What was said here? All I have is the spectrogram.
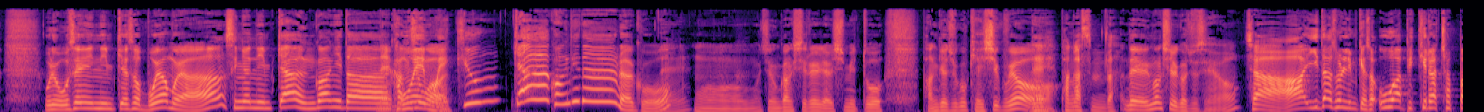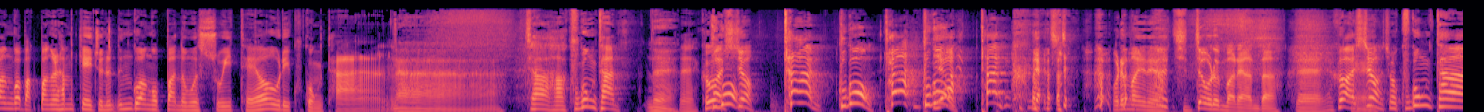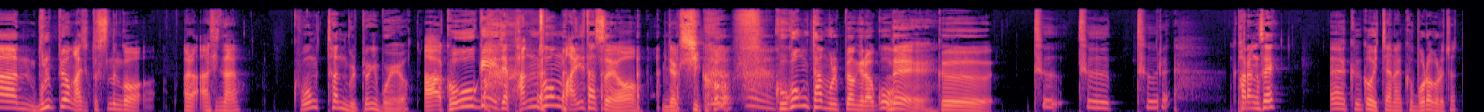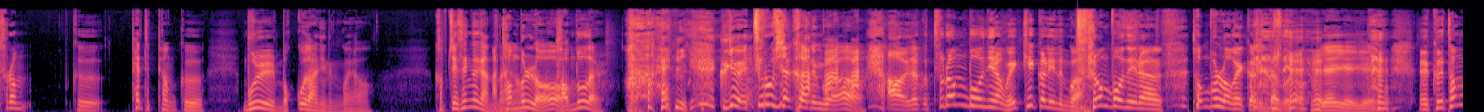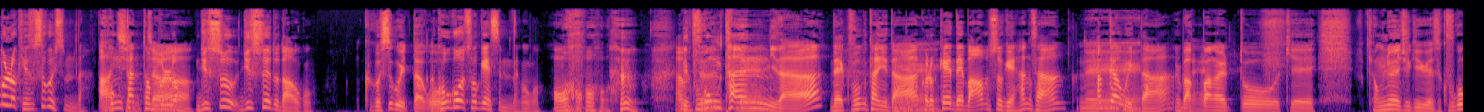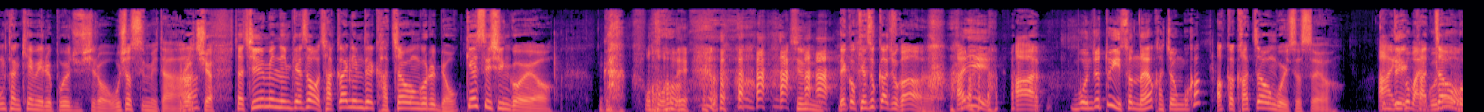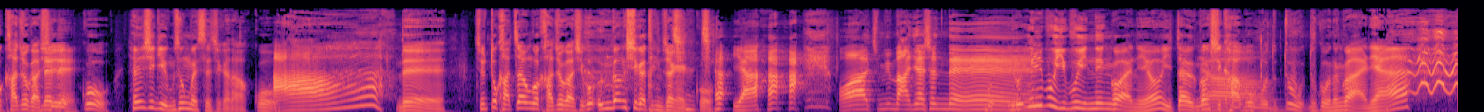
우리 오세희 님께서 뭐야 뭐야 승현님 꺄 은광이다 네, 강승원 뭐해, 뭐해, 뀨! 야 광디다라고 네. 어 지금 은광 씨를 열심히 또 반겨주고 계시고요. 네, 반갑습니다. 네, 은광 씨 읽어주세요. 자, 아, 이다솔님께서 우와 비키라 첫방과 막방을 함께 해주는 은광 오빠 너무 스윗해요, 우리 구공탄. 아, 자, 아, 구공탄. 네. 네, 그거 구공! 아시죠? 탄! 구공, 탄! 구공! 야, 탄! 야, 진짜. 오랜만이네요. 진짜 오랜만에 한다. 네, 그거 아시죠? 저 구공탄 물병 아직도 쓰는 거 아, 아시나요? 구공탄 물병이 뭐예요? 아, 그게 이제 방송 많이 탔어요. 민혁 씨. 그 구공탄 물병이라고. 네. 그, 트, 트, 트레. 파랑색? 에, 그거 있잖아요. 그 뭐라 그러죠? 트럼, 그, 페트병, 그, 물 먹고 다니는 거예요. 갑자기 생각이 안 아, 나요. 텀블러. 텀블러. 아니, 그게 왜 트로 시작하는 거야? 아, 자꾸 트럼본이랑 왜 이렇게 헷갈리는 거야? 트럼본이랑 텀블러가 헷갈린다고요? 예, 예, 예. 그 텀블러 계속 쓰고 있습니다. 아, 공탄 진짜? 텀블러. 뉴스, 뉴스에도 나오고. 그거 쓰고 있다고? 그거 소개했습니다, 그거. 어. 근데 아무튼, 구공탄이다. 네, 구공탄이다. 네. 그렇게 내 마음속에 항상 네. 함께하고 있다. 그리고 막방을 또 이렇게 격려해주기 위해서 구공탄 케미를 보여주시러 오셨습니다. 그렇죠. 자, 지은미님께서 작가님들 가짜 원고를 몇 개 쓰신 거예요. 그러니까 오늘 지금 내 거 계속 가져가. 아니, 아, 먼저 또 있었나요? 가짜 온거가? 아까 가짜 원고 있었어요. 아, 근데 이거 말고도? 가짜 원고 가져가시고 현식이 음성 메시지가 나왔고 아, 네. 지금 또 가짜 원고 가져가시고 은강 씨가 등장했고 자, 야, 와, 준비 많이 하셨네. 뭐 이거 1부, 2부 있는 거 아니에요? 이따 은강 씨 야. 가고 뭐 또 누구 오는 거 아니야?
